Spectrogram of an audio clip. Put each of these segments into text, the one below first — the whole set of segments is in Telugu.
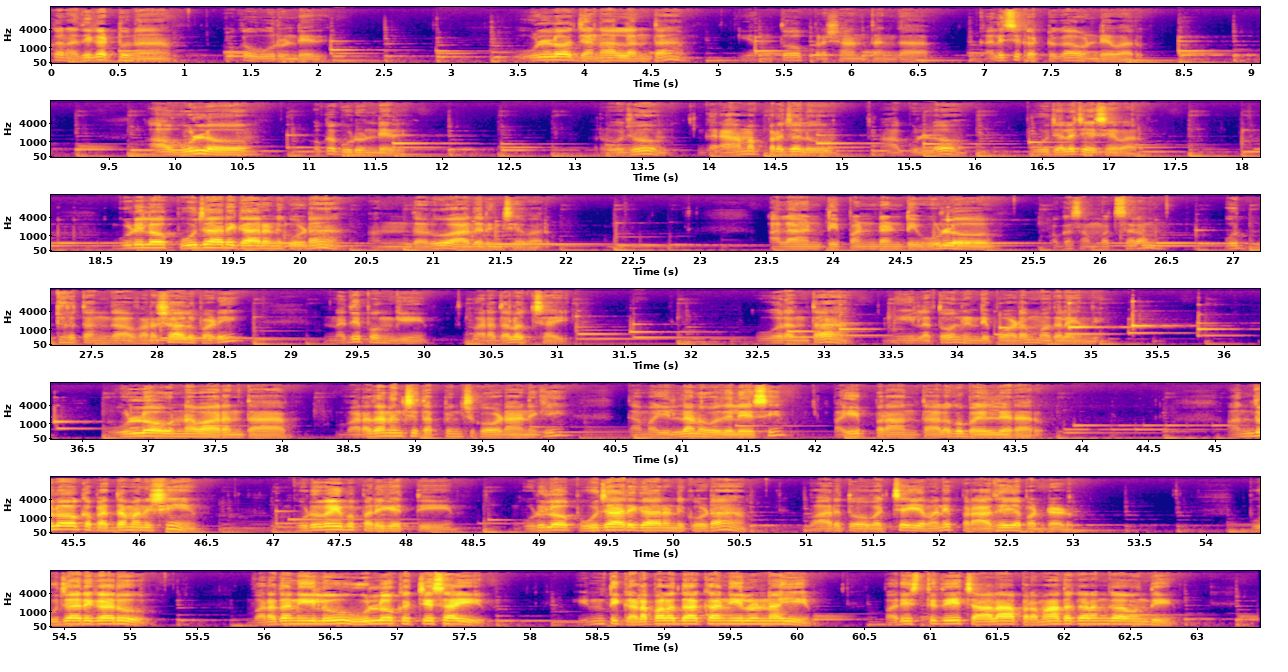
ఒక నదిగట్టున ఒక ఊరుండేది. ఊళ్ళో జనాలంతా ఎంతో ప్రశాంతంగా కలిసికట్టుగా ఉండేవారు. ఆ ఊళ్ళో ఒక గుడి ఉండేది రోజు గ్రామ ప్రజలు ఆ గుళ్ళో పూజలు చేసేవారు. గుడిలో పూజారి గారిని కూడా అందరూ ఆదరించేవారు. అలాంటి పండంటి ఊళ్ళో ఒక సంవత్సరం ఉద్ధృతంగా వర్షాలు పడి నది పొంగి వరదలొచ్చాయి. ఊరంతా నీళ్ళతో నిండిపోవడం మొదలైంది. ఊళ్ళో ఉన్నవారంతా వరద నుంచి తప్పించుకోవడానికి తమ ఇళ్ళను వదిలేసి పై ప్రాంతాలకు బయలుదేరారు. అందులో ఒక పెద్ద మనిషి గుడివైపు పరిగెత్తి గుడిలో పూజారి గారిని కూడా వారితో వచ్చేయమని ప్రాధేయపడ్డాడు. పూజారి గారు వరద నీళ్ళు ఊళ్ళోకొచ్చేశాయి ఇంటి గడపల దాకా నీళ్ళున్నాయి. పరిస్థితి చాలా ప్రమాదకరంగా ఉంది.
